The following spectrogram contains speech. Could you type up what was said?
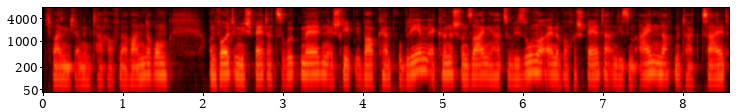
Ich war nämlich an dem Tag auf einer Wanderung und wollte mich später zurückmelden. Er schrieb überhaupt kein Problem. Er könne schon sagen, er hat sowieso nur eine Woche später an diesem einen Nachmittag Zeit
